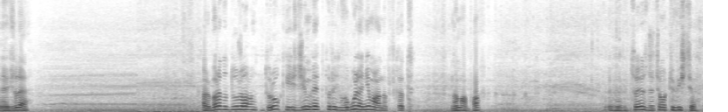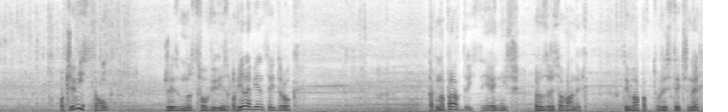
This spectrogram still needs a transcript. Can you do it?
Nieźle. Ale bardzo dużo dróg jeździmy, których w ogóle nie ma na przykład na mapach. Yy, Co jest rzeczą oczywiście oczywistą, że jest mnóstwo, jest o wiele więcej dróg tak naprawdę istnieje niż rozrysowanych w tych mapach turystycznych.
